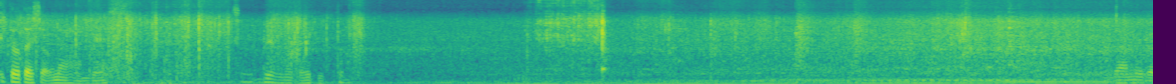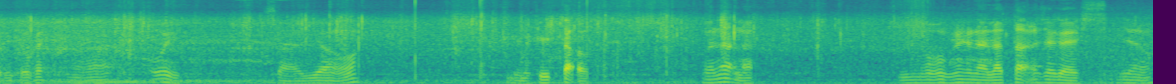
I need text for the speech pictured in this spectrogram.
Ito tayo sa unahan, guys. Sabi mo tayo dito. Dami ba dito kay? Mga, oy, sayang oh. Hindi nakita oh. Wala na. Inog na nalata na siya guys. Yan oh.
